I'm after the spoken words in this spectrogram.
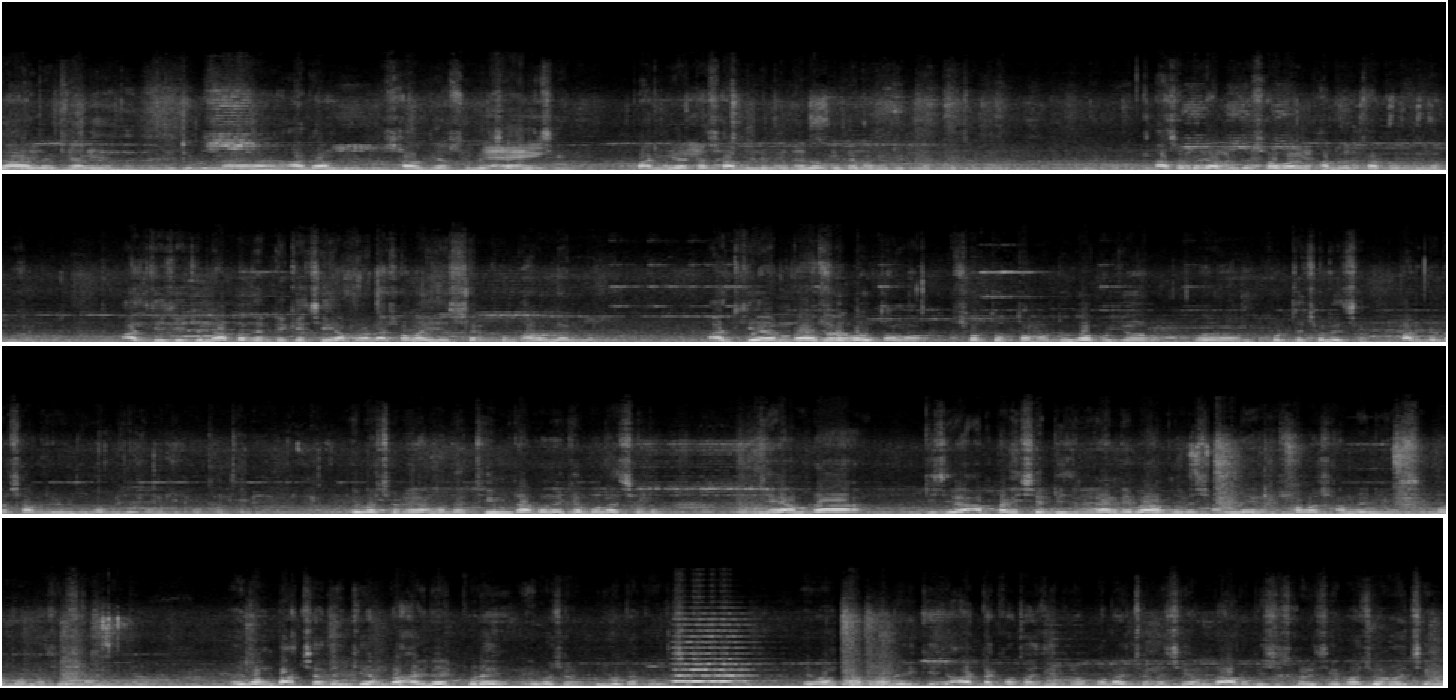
দাদাদেরকে আমি আগাম সাউদিয়া শুভেচ্ছা দিচ্ছি। পাড়িয়াটা সার্বজনীন দুর্গাপুজো কমিটির পক্ষ থেকে। আশা করি আপনাদের সবাই ভালো থাকুন দুর্গাপুজো। আজকে যেই জন্য আপনাদের ডেকেছি আপনারা সবাই এসছেন খুব ভালো লাগল। আজকে আমরা সত্তরতম সত্তরতম দুর্গাপুজো করতে চলেছি পাড়িয়াটা সার্বজনীন দুর্গাপুজো কমিটির পক্ষ থেকে। এবছরে আমাদের থিমটা আপনাদেরকে বলা ছিল যে আমরা ডিজি প্যারিসের ডিজনিল্যান্ড এবার আপনাদের সামনে সবার সামনে নিয়ে এসেছি বর্ধমানবাসীর সামনে। এবং বাচ্চাদেরকে আমরা হাইলাইট করে এবছর পুজোটা করেছি। এবং আপনাদেরকে আরেকটা কথা যেগুলো বলার জন্য সে আমরা আরও বিশেষ করেছি এবছর হয়েছে,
